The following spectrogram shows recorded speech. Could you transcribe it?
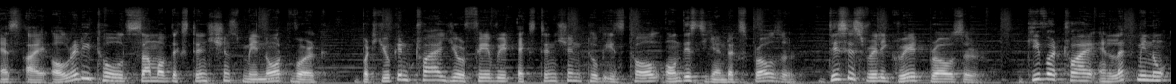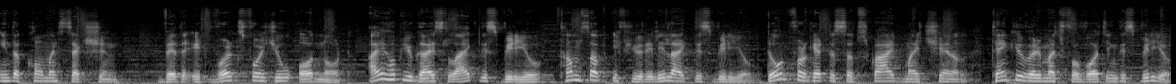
As I already told some of the extensions may not work but you can try your favorite extension to be installed on this Yandex browser. This is really great browser. Give a try and let me know in the comment section whether it works for you or not. I hope you guys like this video. Thumbs up if you really like this video. Don't forget to subscribe my channel. Thank you very much for watching this video.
